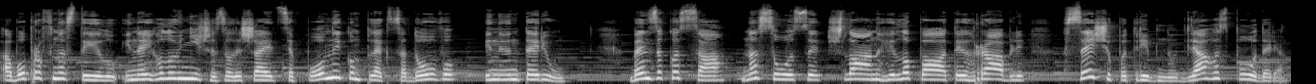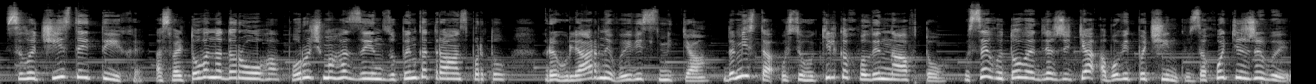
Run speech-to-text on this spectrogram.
або профнастилу, і найголовніше залишається повний комплект садового інвентарю. Бензокоса, насоси, шланги, лопати, граблі все, що потрібно для господаря. Село чисте й тихе, асфальтована дорога, поруч магазин, зупинка транспорту, регулярний вивіз сміття. До міста усього кілька хвилин на авто. Усе готове для життя або відпочинку. Заходь і живи.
